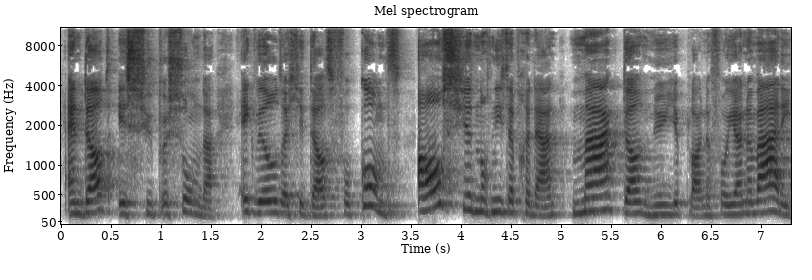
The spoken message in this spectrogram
En dat is super zonde. Ik wil dat je dat voorkomt. Als je het nog niet hebt gedaan, maak dan nu je plannen voor januari.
